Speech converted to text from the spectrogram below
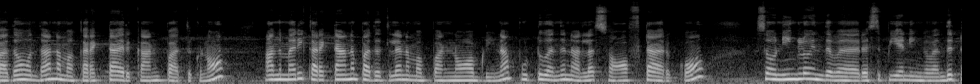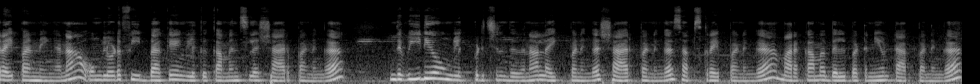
பதம் தான் நம்ம கரெக்டாக இருக்கான்னு பார்த்துக்கணும். அந்த மாதிரி கரெக்டான பதத்தில் நம்ம பண்ணோம் அப்படின்னா புட்டு வந்து நல்லா சாஃப்டாக இருக்கும். ஸோ நீங்களும் இந்த ரெசிபியை நீங்கள் வந்து ட்ரை பண்ணிங்கன்னா உங்களோட ஃபீட்பேக்கை எங்களுக்கு கமெண்ட்ஸில் ஷேர் பண்ணுங்கள் இந்த வீடியோ உங்களுக்கு பிடிச்சிருந்ததுன்னா லைக் பண்ணுங்கள் ஷேர் பண்ணுங்கள் சப்ஸ்கிரைப் பண்ணுங்கள் மறக்காமல் பெல் பட்டனையும் டேப் பண்ணுங்கள்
